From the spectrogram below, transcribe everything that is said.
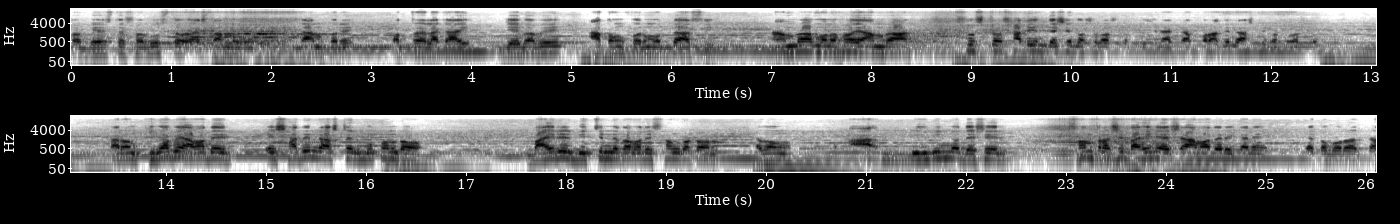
সব বেহেস্তে সর্বোচ্চ স্থান দান করে। অত্র এলাকায় যেভাবে আতঙ্কর মধ্যে আছি, আমরা মনে হয় আমরা সুষ্ঠু, স্বাধীন দেশে বসবাস করতেছি না, একটা পরাধীন রাষ্ট্রে বসবাস করতেছি। কারণ কীভাবে আমাদের এই স্বাধীন রাষ্ট্রের ভূখণ্ড, বাইরের বিচ্ছিন্নতাবাদী সংগঠন এবং বিভিন্ন দেশের সন্ত্রাসী বাহিনী এসে আমাদের এখানে এত বড় একটা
